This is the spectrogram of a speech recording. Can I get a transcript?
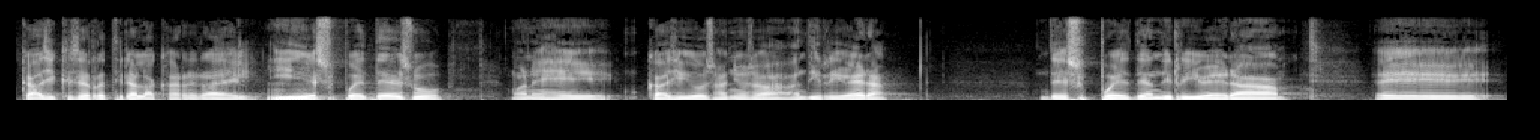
casi que se retira la carrera de él. Uh -huh. Y después de eso manejé casi dos años a Andy Rivera. Después de Andy Rivera eh,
